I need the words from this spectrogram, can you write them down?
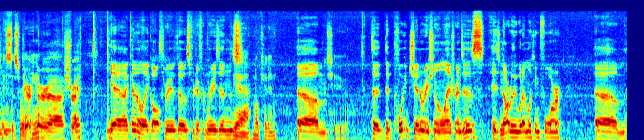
Place this right Derek here. or uh, Shrey? Yeah, I kind of like all three of those for different reasons. Yeah, no kidding. Um, Two. the the point generation on the lanterns is is not really what I'm looking for, um,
